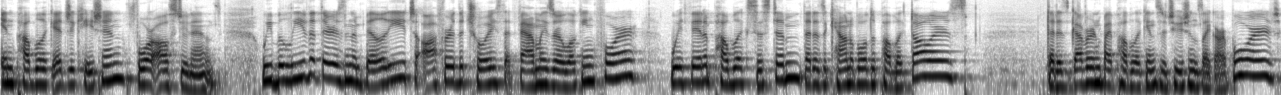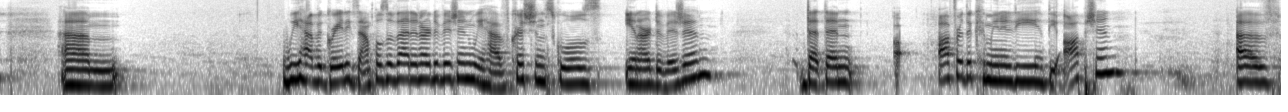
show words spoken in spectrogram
in public education for all students. We believe that there is an ability to offer the choice that families are looking for within a public system that is accountable to public dollars, that is governed by public institutions like our board. Um, we have great examples of that in our division. We have Christian schools in our division that then offer the community the option of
